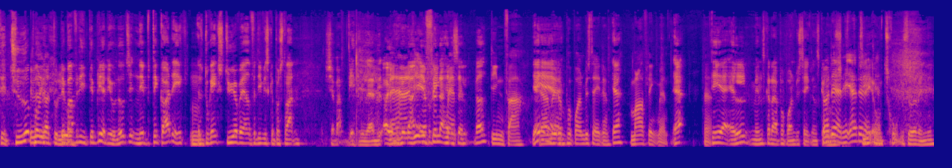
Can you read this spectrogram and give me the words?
det tyder Jeg på det. godt, det er bare, fordi det bliver det jo nødt til. Nej, det gør det ikke. Mm. Altså, du kan ikke styre vejret, fordi vi skal på stranden. Så jeg var virkelig lærlig. Og jeg er begynder, jeg det flink selv. Hvad? Din far. Ja, ja, Jeg ja. mødt ham på Brøndby Stadion. Ja. Meget flink mand. Ja, Ja. det er alle mennesker, der er på Brøndby Stadion, skal Nå, det er det. Ja, det er De er utrolig søde og venlige.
